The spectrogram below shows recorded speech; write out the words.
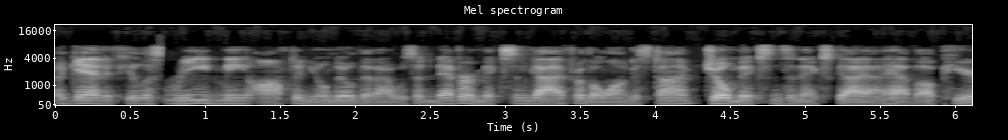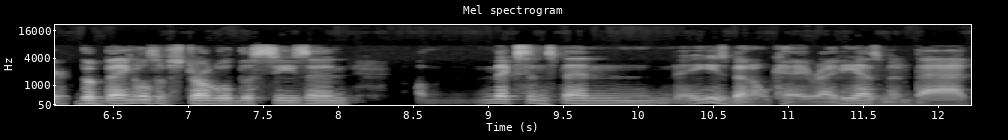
Again, if you listen, read me often, you'll know that I was a never Mixon guy for the longest time. Joe Mixon's the next guy I have up here. The Bengals have struggled this season. Mixon's been he's been okay, right? He hasn't been bad.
